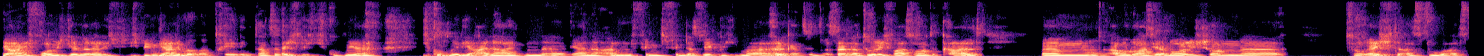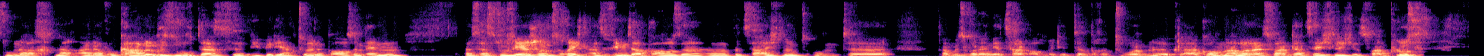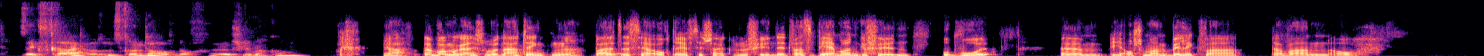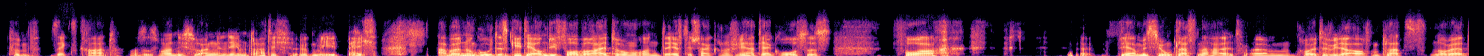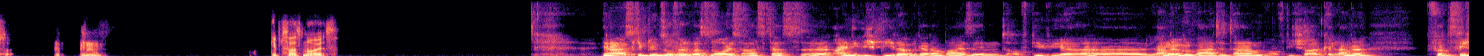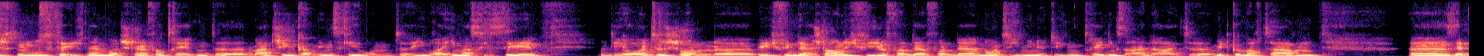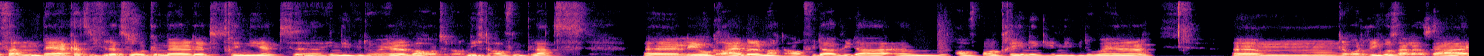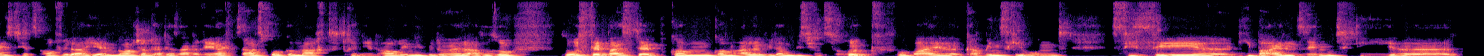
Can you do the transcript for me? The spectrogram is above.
Ja, ich freue mich generell. Ich, ich bin gerne immer beim Training, tatsächlich. Ich gucke mir, guck mir die Einheiten äh, gerne an, finde find das wirklich immer äh, ganz interessant. Natürlich war es heute kalt, ähm, aber du hast ja neulich schon äh, zu Recht, als du, als du nach, nach einer Vokabel gesucht hast, äh, wie wir die aktuelle Pause nennen, das hast du sie ja schon zu Recht als Winterpause äh, bezeichnet und äh, da müssen wir dann jetzt halt auch mit den Temperaturen klarkommen. Aber es waren tatsächlich, es waren plus 6 Grad, also es könnte auch noch äh, schlimmer kommen. Ja, da wollen wir gar nicht drüber nachdenken. Bald ist ja auch der FC Schalke 04 in etwas wärmeren Gefilden, obwohl ähm, ich auch schon mal im Belek war, da waren auch 5, 6 Grad. Also es war nicht so angenehm. Da hatte ich irgendwie Pech. Aber nun gut, es geht ja um die Vorbereitung und der FC Schalke 04 hat ja Großes vor. Äh, ja, Mission Klassenerhalt. Ähm, heute wieder auf dem Platz. Norbert, Gibt's was Neues? Ja, es gibt insofern was Neues, als dass äh, einige Spieler wieder dabei sind, auf die wir äh, lange gewartet haben, auf die Schalke lange verzichten musste. Ich nenne mal stellvertretend äh, Marcin Kaminski und äh, Ibrahima Cissé, die Mhm. heute schon, äh, wie ich finde, erstaunlich viel von der, von der 90-minütigen Trainingseinheit äh, mitgemacht haben. Äh, Sepp Vandenberg hat sich wieder zurückgemeldet, trainiert äh, individuell, war heute noch nicht auf dem Platz. Äh, Leo Greimel macht auch wieder, wieder ähm, Aufbautraining individuell. Ähm, Rodrigo Salazar ist jetzt auch wieder hier in Deutschland, hat ja seine Reha in Salzburg gemacht, trainiert auch individuell. Also so, so Step by Step kommen, kommen alle wieder ein bisschen zurück, wobei äh, Kaminski und Cissé die beiden sind, die äh,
